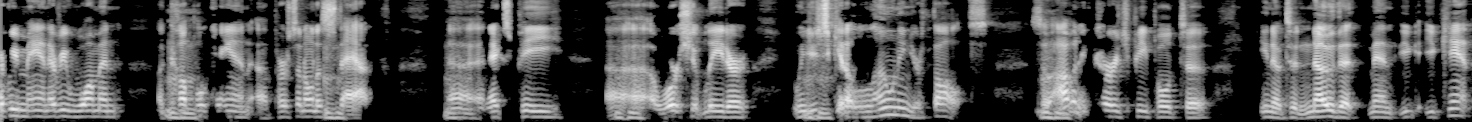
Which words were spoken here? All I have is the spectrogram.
every man, every woman, a Mhm. couple can, a person on a Mhm. staff, uh, an XP, uh, Mhm. a worship leader. When you Mhm. just get alone in your thoughts, so I would encourage people to, you know, to know that man, you you can't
